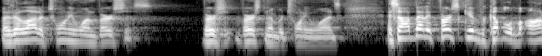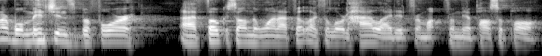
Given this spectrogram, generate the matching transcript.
but there are a lot of 21 verses, verse, verse number 21s. And so I've got to first give a couple of honorable mentions before I focus on the one I felt like the Lord highlighted from, from the Apostle Paul.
